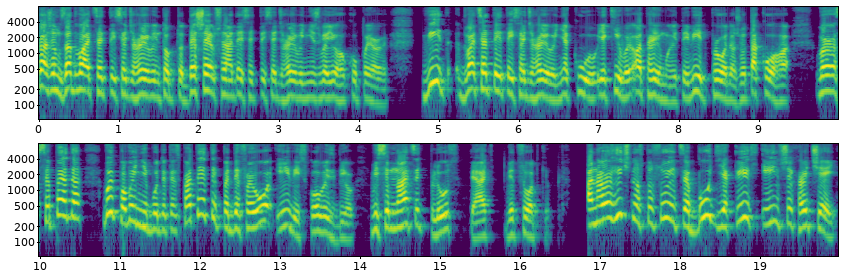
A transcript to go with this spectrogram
скажімо, за 20 тисяч гривень, тобто дешевше на 10 тисяч гривень, ніж ви його купили. Від 20 тисяч гривень, яку, які ви отримуєте від продажу такого велосипеда, ви повинні будете сплатити ПДФО і військовий збір 18 плюс 5%. Аналогічно стосується будь-яких інших речей,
